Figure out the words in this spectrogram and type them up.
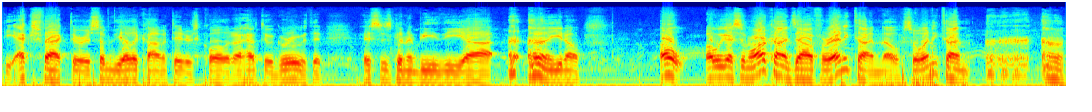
the X factor, as some of the other commentators call it. I have to agree with it. This is going to be the uh, you know Oh, oh, we got some Archons out for any time though. So anytime,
